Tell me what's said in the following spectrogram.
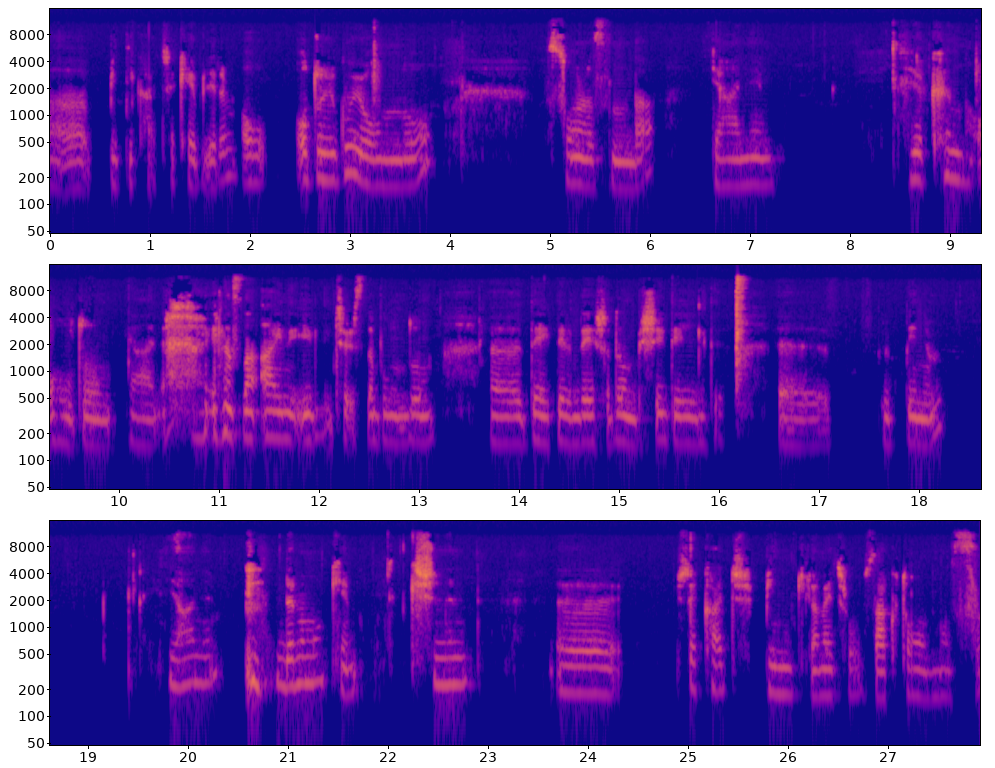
e, bir dikkat çekebilirim. O o duygu yoğunluğu sonrasında yani yakın olduğum yani en azından aynı il içerisinde bulunduğum e, denklerimde yaşadığım bir şey değildi e, benim. Yani demem o ki kişinin e, işte kaç bin kilometre uzakta olması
